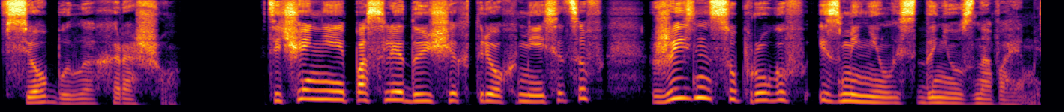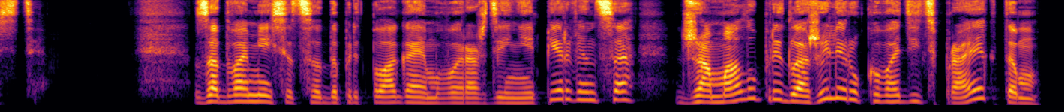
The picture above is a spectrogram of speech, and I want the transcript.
все было хорошо. В течение последующих трех месяцев жизнь супругов изменилась до неузнаваемости. За два месяца до предполагаемого рождения первенца Джамалу предложили руководить проектом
